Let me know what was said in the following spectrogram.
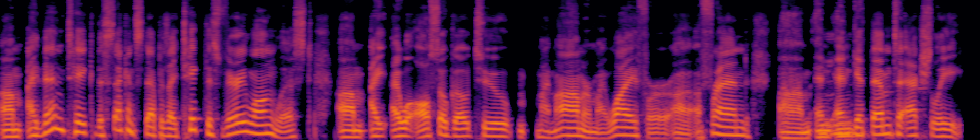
Um, I then take the second step is I take this very long list um, I, I will also go to my mom or my wife or uh, a friend um, and mm-hmm. and get them to actually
